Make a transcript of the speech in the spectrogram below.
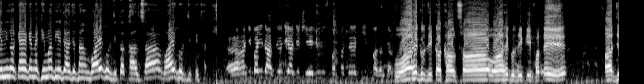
ਇੰਨੀਆਂ ਕਹਿ ਕੇ ਮੈਂ ਖਿਮਾ ਦੀ ਇਜਾਜ਼ਤਾਂ। ਵਾਹਿਗੁਰੂ ਜੀ ਕਾ ਖਾਲਸਾ ਵਾਹਿਗੁਰੂ ਜੀ ਕੀ ਫਤਿਹ। ਹਾਂਜੀ ਭਾਜੀ ਦੱਸ ਦਿਓ ਜੀ ਅੱਜ 6 ਜੂਨ ਨੂੰ ਸਮਰਪਿਤ ਕੀ ਸਮਾਗਮ ਚੱਲ ਰਿਹਾ? ਵਾਹਿਗੁਰੂ ਜੀ ਕਾ ਖਾਲਸਾ ਵਾਹਿਗੁਰੂ ਜੀ ਕੀ ਫਤਿਹ। ਅੱਜ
